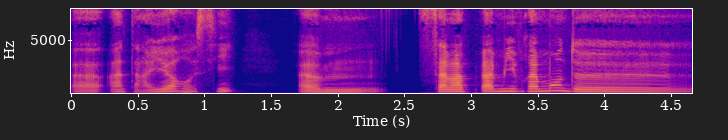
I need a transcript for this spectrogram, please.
intérieure aussi, ça m'a permis vraiment de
